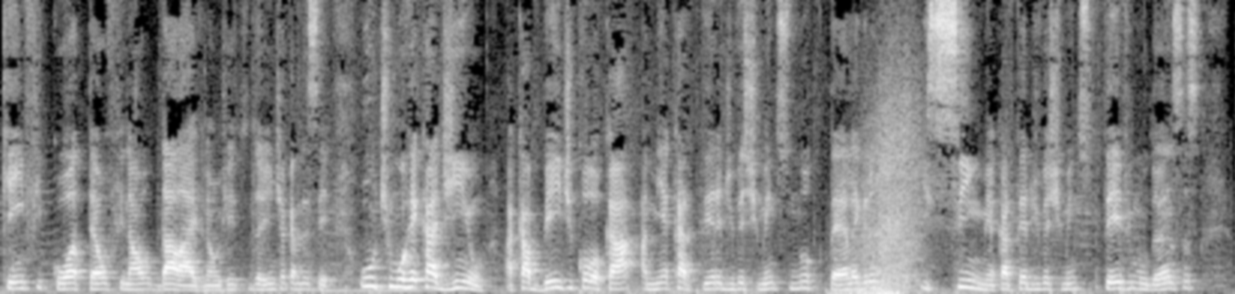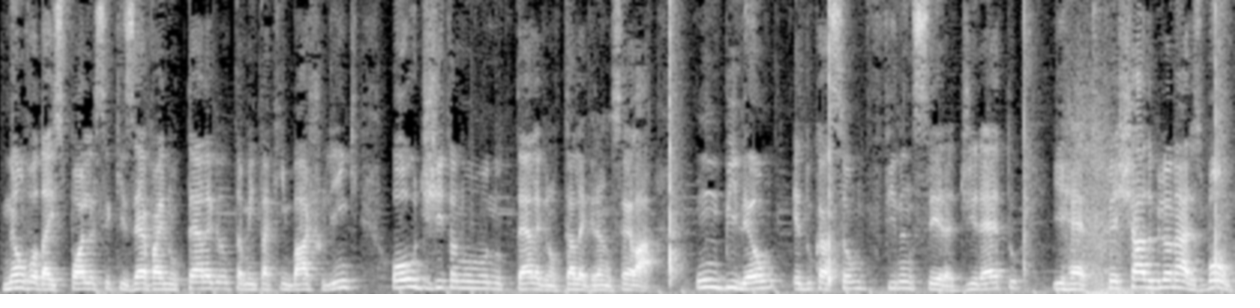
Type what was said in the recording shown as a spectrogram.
quem ficou até o final da live, né? Um jeito da gente agradecer. Último recadinho, acabei de colocar a minha carteira de investimentos no Telegram e sim, minha carteira de investimentos teve mudanças. Não vou dar spoiler, se quiser vai no Telegram, também tá aqui embaixo o link, ou digita no, no Telegram, Telegram, sei lá, 1 bilhão educação financeira, direto e reto. Fechado, bilionários? Bom,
